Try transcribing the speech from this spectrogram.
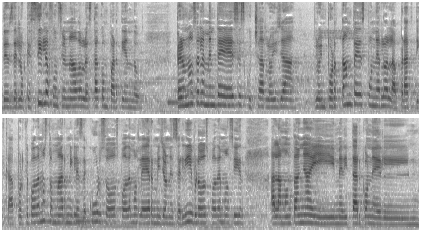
Desde lo que sí le ha funcionado, lo está compartiendo. Pero no solamente es escucharlo y ya, lo importante es ponerlo a la práctica, porque podemos tomar miles de cursos, podemos leer millones de libros, podemos ir a la montaña y meditar con el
